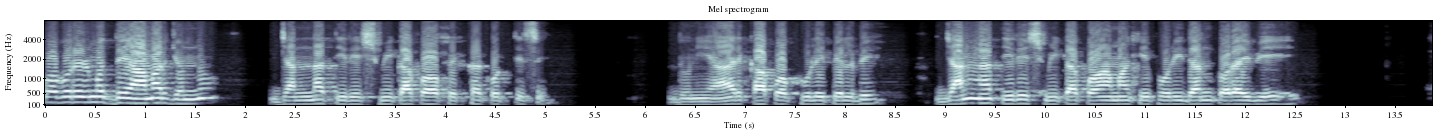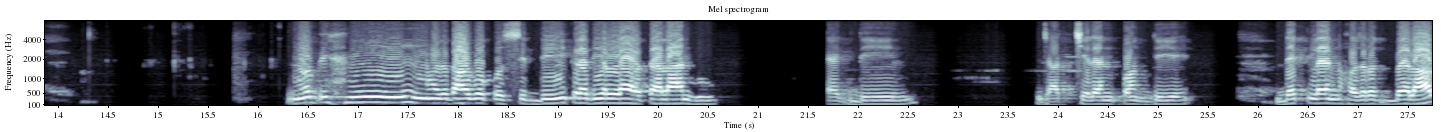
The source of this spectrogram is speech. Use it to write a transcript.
কবরের মধ্যে আমার জন্য জান্নাতি রেশমি কাপড় অপেক্ষা করতেছে। দুনিয়ার কাপড় খুলে ফেলবে, জান্নাতি রেশমি কাপড় আমাকে পরিধান করাইবে। নবী আবু বকর সিদ্দিক রাদিয়াল্লাহু তাআলা একদিন যাচ্ছিলেন পথ দিয়ে, দেখলেন হযরত বেলাল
